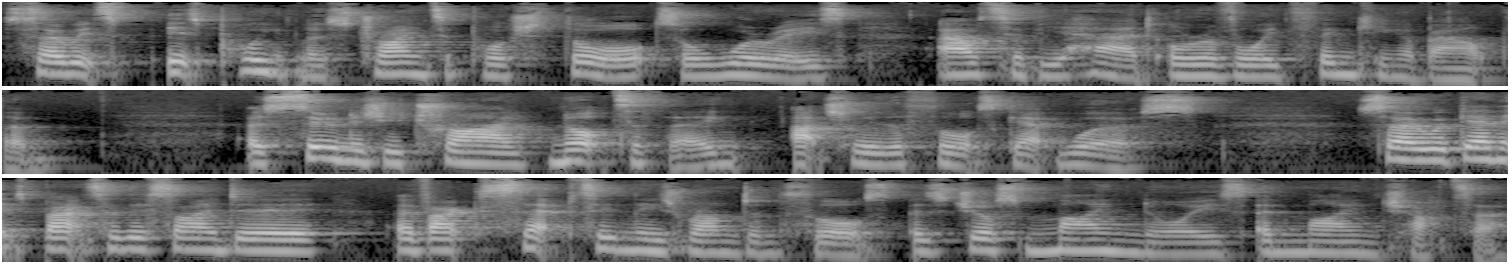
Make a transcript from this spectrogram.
So it's it's pointless trying to push thoughts or worries out of your head or avoid thinking about them. As soon as you try not to think, actually the thoughts get worse. So again, it's back to this idea of accepting these random thoughts as just mind noise and mind chatter.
